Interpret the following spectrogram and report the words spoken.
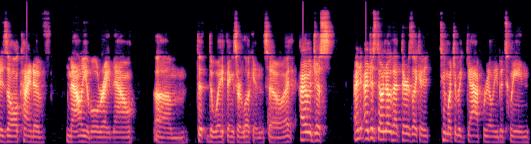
is all kind of malleable right now. Um, the the way things are looking, so I I would just I, I just don't know that there's like a too much of a gap really between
